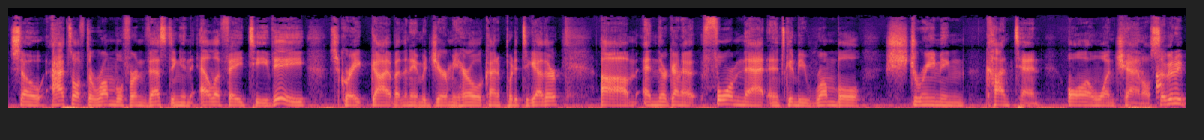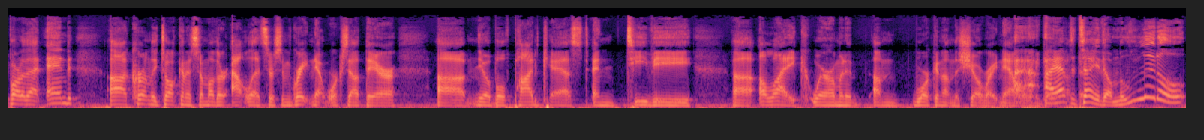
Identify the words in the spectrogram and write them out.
So hats off to Rumble for investing in LFA TV. It's a great guy by the name of Jeremy Harrell who kind of put it together, um, and they're going to form that, and it's going to be Rumble streaming content all on one channel. So going to be part of that, and uh, currently talking to some other outlets. There's some great networks out there, um, you know, both podcast and TV. Uh, alike, where I'm gonna I'm working on the show right now. Get I have to there. tell you though, I'm a little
